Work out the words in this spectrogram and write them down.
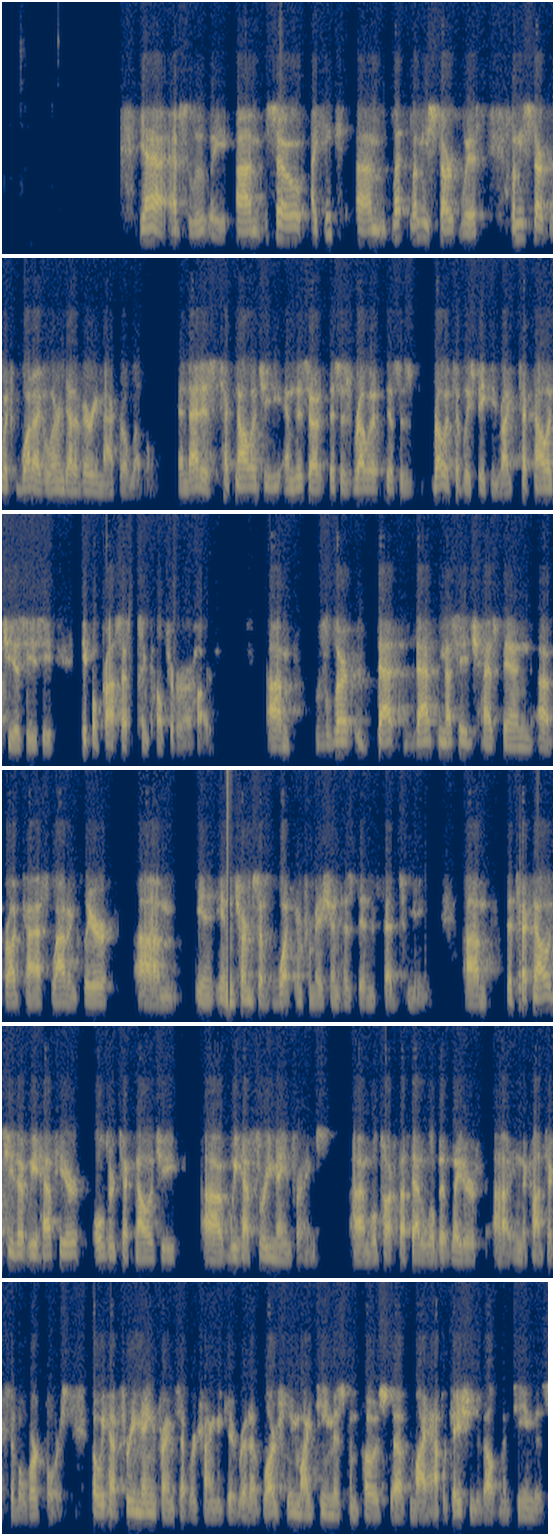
Yeah, absolutely. Um, so I think um, let let me start with let me start with what I've learned at a very macro level, and that is technology. And this uh, this is rel- this is relatively speaking, right? Technology is easy. People, process, and culture are hard. Um, that that message has been uh, broadcast loud and clear um, in in terms of what information has been fed to me. Um, the technology that we have here, older technology, uh, we have three mainframes. Um, we'll talk about that a little bit later uh, in the context of a workforce. But we have three mainframes that we're trying to get rid of. Largely, my team is composed of my application development team is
